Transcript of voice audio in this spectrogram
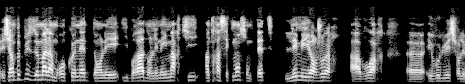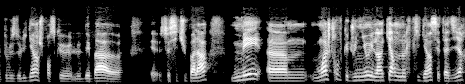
J'ai un peu plus de mal à me reconnaître dans les Ibra, dans les Neymar, qui intrinsèquement sont peut-être les meilleurs joueurs à avoir euh, évoluer sur les pelouses de Ligue 1. Je pense que le débat ne euh, se situe pas là. Mais euh, moi, je trouve que Juninho, il incarne notre Ligue 1, c'est-à-dire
